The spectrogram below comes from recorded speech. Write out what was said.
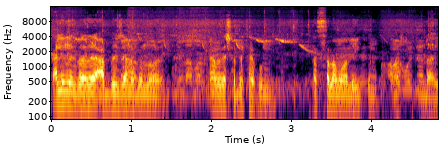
কালিগঞ্জ বাজার আপডেট জানার জন্য আমাদের সাথে থাকুন। আসসালামু আলাইকুম। রহমতুল্লাহি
